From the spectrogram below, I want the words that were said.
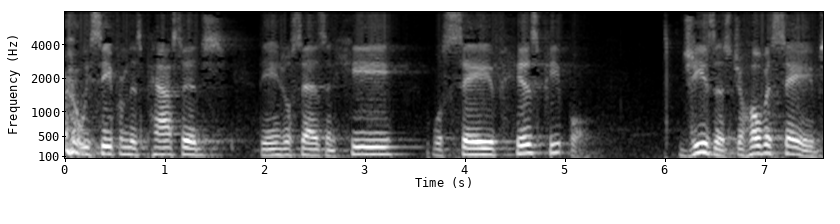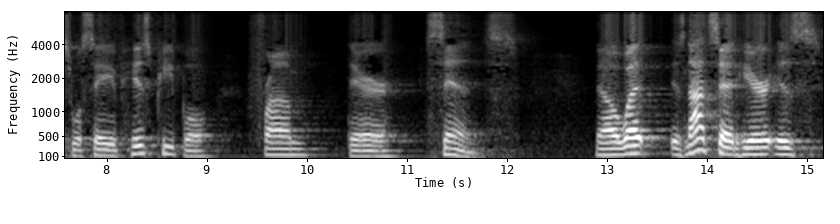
we see from this passage, the angel says, and He will save His people. Jesus, Jehovah saves, will save His people from their sins. Now, what is not said here is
